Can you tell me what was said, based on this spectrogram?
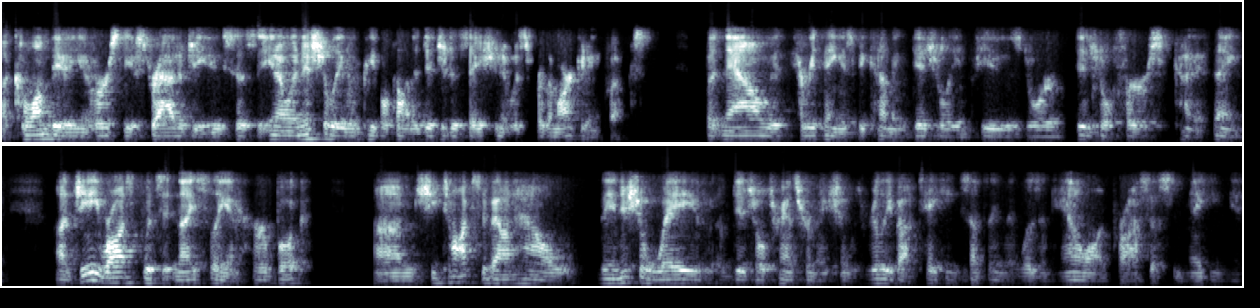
uh, Columbia University of Strategy who says that, you know, initially when people thought of digitization, it was for the marketing folks. But now it, everything is becoming digitally infused or digital first kind of thing. Uh, Jeanne Ross puts it nicely in her book. Um, she talks about how the initial wave of digital transformation was really about taking something that was an analog process and making it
